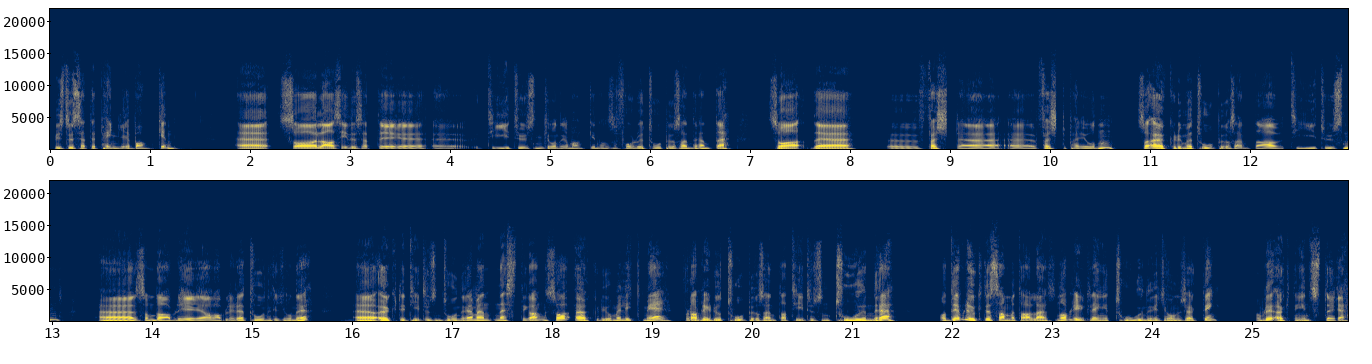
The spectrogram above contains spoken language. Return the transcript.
hvis du setter penger i banken, så la oss si du setter eh, 10 000 kroner i banken, og så får du 2% rente. Så det første, eh, første perioden så øker du med 2% av 10 000, eh, som da blir, ja, hva blir det, 200 kroner. Eh, øker til 10 200, men neste gang så øker det jo med litt mer. For da blir det jo 2% av 10 200. Og det blir jo ikke det samme tallet. Så nå blir det ikke lenger 200 kroners økning. Nå blir økningen større.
